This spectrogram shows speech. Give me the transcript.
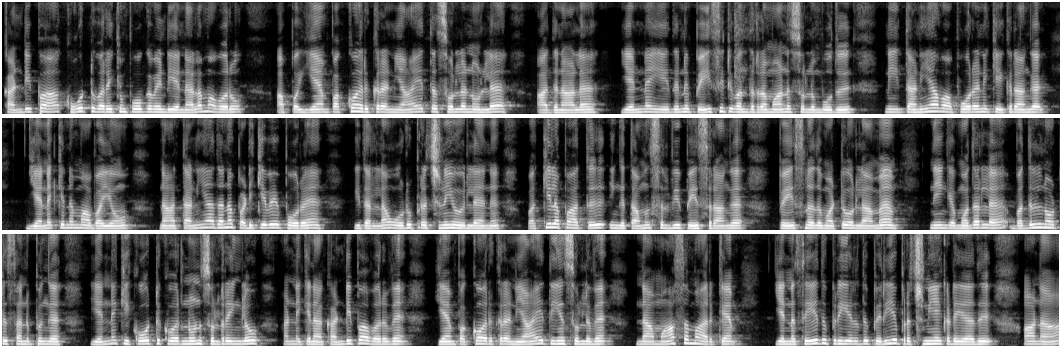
கண்டிப்பாக கோர்ட் வரைக்கும் போக வேண்டிய நிலமை வரும். அப்போ என் பக்கம் இருக்கிற நியாயத்தை சொல்லணும்ல. அதனால் என்ன ஏதுன்னு பேசிட்டு வந்துடுறமான்னு சொல்லும்போது நீ தனியாவா போகிறேன்னு கேட்குறாங்க எனக்கு என்னம்மா பயம்? நான் தனியாக தானே படிக்கவே போகிறேன் இதெல்லாம் ஒரு பிரச்சனையும் இல்லைன்னு வக்கீலை பார்த்து இங்கே தமிழ் செல்வி பேசுகிறாங்க பேசுனது மட்டும் இல்லாமல் நீங்கள் முதல்ல பதில் நோட்டீஸ் அனுப்புங்க. என்னைக்கு கோர்ட்டுக்கு வரணும்னு சொல்கிறீங்களோ அன்னைக்கு நான் கண்டிப்பாக வருவேன். என் பக்கம் இருக்கிற நியாயத்தையும் சொல்லுவேன். நான் மாசமாக இருக்கேன். என்னை சேது பிரியறது பெரிய பிரச்சனையே கிடையாது. ஆனால்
